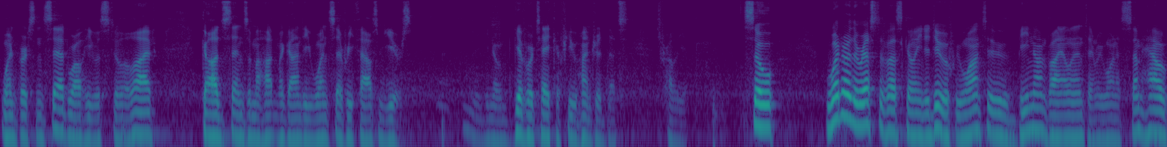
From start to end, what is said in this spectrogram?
one person said while he was still alive, God sends a Mahatma Gandhi once every thousand years. You know, give or take a few hundred, that's, that's probably it. So what are the rest of us going to do if we want to be nonviolent and we want to somehow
